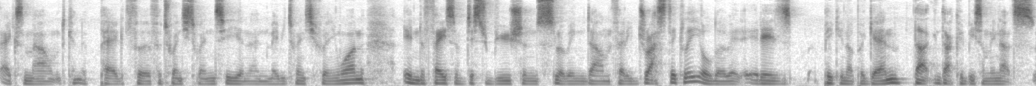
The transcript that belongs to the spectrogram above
X amount kind of pegged for, for 2020 and then maybe 2021 in the face of distribution slowing down fairly drastically, although it, it is picking up again. That that could be something that's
